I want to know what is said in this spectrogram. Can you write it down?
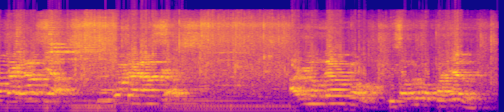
muchas gracias, muchas gracias. Ahí los dejo con mis otros compañeros.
